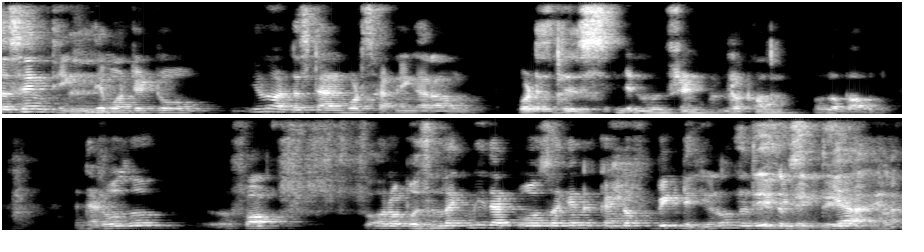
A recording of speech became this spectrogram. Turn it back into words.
the same thing. They wanted to, you know, understand what's happening around. What is this IndianMovieFriend.com all about? And that was a for for a person like me. That was again a kind of big deal. You know, the It is a big deal. Yeah, yeah. a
